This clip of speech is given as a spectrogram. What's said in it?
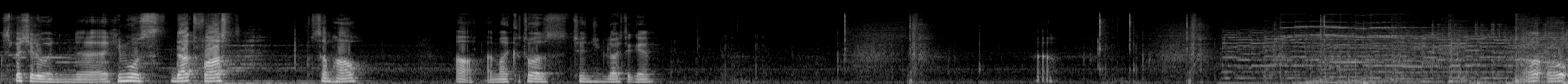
Especially when uh, he moves that fast, somehow. Ah, and my controller's changing light again. Uh oh.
